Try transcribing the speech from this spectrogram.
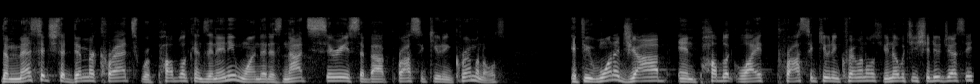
The message to Democrats, Republicans, and anyone that is not serious about prosecuting criminals if you want a job in public life prosecuting criminals, you know what you should do, Jesse?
